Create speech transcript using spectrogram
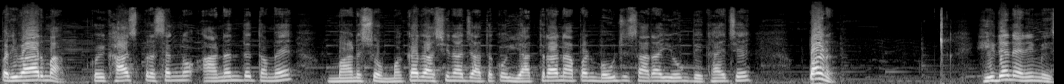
પરિવારમાં કોઈ ખાસ પ્રસંગનો આનંદ તમે માણશો. મકર રાશિના જાતકો યાત્રાના પણ બહુ જ સારા યોગ દેખાય છે. પણ હિડન એનિમીઝ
